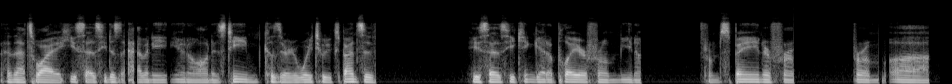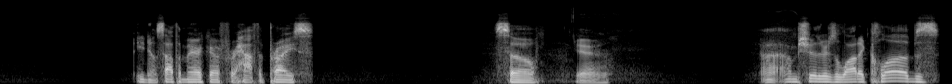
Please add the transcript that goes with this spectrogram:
And that's why he says he doesn't have any, you know, on his team because they're way too expensive. He says he can get a player from, you know, from Spain or from from uh you know, South America for half the price. So, Yeah. I- I'm sure there's a lot of clubs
